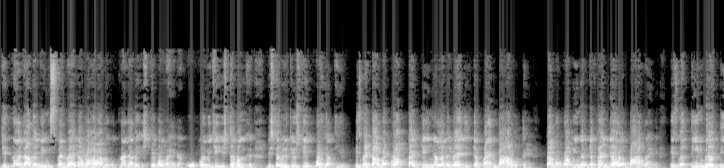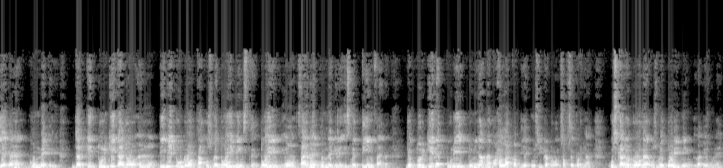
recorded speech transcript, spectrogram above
जितना ज़्यादा विंग स्पैन रहेगा वो हवा में उतना ज़्यादा स्टेबल रहेगा। वो कोई भी चीज़ स्टेबल स्टेबिलिटी उसकी बढ़ जाती है। इसमें टर्बोप्रॉप टाइप के इंजन लगे गए हैं जिसके फ़ैन बाहर होते हैं। टर्बोप्रॉप इंजन के फ़ैन क्या होगा बाहर रहेंगे। इसमें तीन ब्लेड दिए गए हैं घूमने के लिए। जबकि तुर्की का जो टीवी टू ड्रोन था, उसमें दो ही विंग्स थे, दो ही फ़ैन है घूमने के लिए। इसमें तीन फ़ैन है। जो तुर्की ने पूरी दुनिया में हल्ला कर दिया कि उसी का ड्रोन सबसे बढ़िया है। उसका जो ड्रोन है, उसमें दो ही विंग लगे हुए हैं।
